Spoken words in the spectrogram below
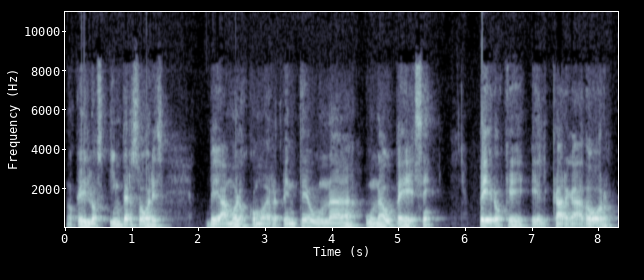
¿Ok? Los inversores, veámoslos como de repente una, una UPS, pero que el cargador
